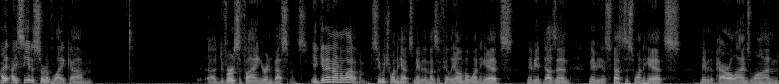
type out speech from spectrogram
I, I see it as sort of like um, uh, diversifying your investments. You get in on a lot of them. See which one hits. Maybe the mesothelioma one hits. Maybe it doesn't. Maybe the asbestos one hits. Maybe the power lines one.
